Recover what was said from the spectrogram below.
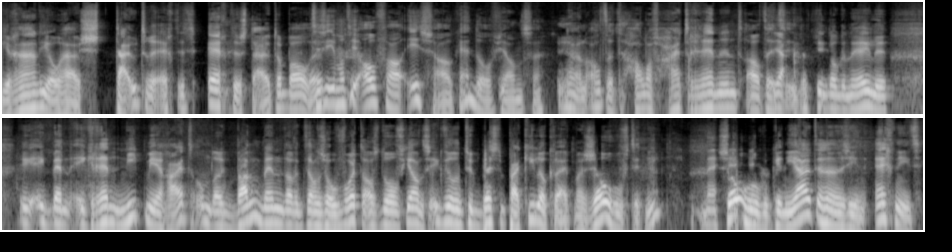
radiohuis stuiteren. Echt, het is echt een stuiterbal. Het Hè? is iemand die overal is ook, hè, Dolf Jansen? Ja, en altijd half hard rennend. Altijd, Ja. Dat vind ik ook een hele... Ik, ik, ben, ik ren niet meer hard, omdat ik bang ben dat ik dan zo word als Dolf Jans. Ik wil natuurlijk best een paar kilo kwijt, maar zo hoeft het niet. Nee. Zo hoef ik er niet uit te gaan zien. Echt niet.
